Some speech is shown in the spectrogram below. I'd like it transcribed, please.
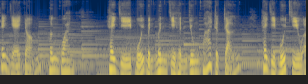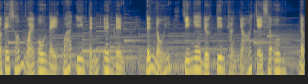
thấy nhẹ nhõm, hân hoan. Hay vì buổi bình minh chị hình dung quá rực rỡ hay vì buổi chiều ở cái xóm ngoại ô này quá yên tĩnh, êm đềm, đến nỗi chỉ nghe được tim thằng nhỏ chạy xe ôm, đập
